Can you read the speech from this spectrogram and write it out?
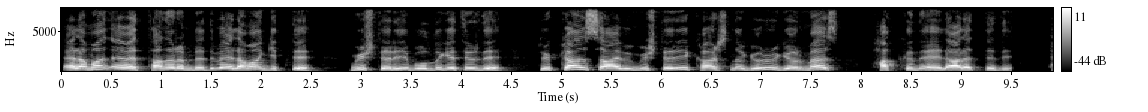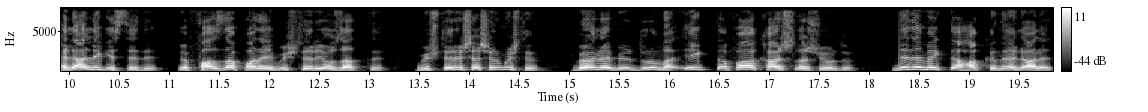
Eleman evet tanırım dedi ve eleman gitti. Müşteriyi buldu getirdi. Dükkan sahibi müşteriyi karşısında görür görmez hakkını helal et dedi. Helallik istedi ve fazla parayı müşteriye uzattı. Müşteri şaşırmıştı. Böyle bir durumla ilk defa karşılaşıyordu. Ne demek de hakkını helal et?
